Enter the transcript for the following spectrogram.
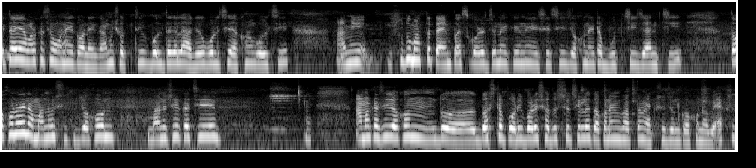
এটাই আমার কাছে অনেক অনেক। আমি সত্যি বলতে গেলে আগেও বলেছি, এখনও বলছি। আমি শুধুমাত্র টাইম পাস করার জন্য এখানে এসেছি, যখন এটা বুঝছি, জানছি। তখন হয় না, মানুষ যখন মানুষের কাছে, আমার কাছে যখন দশটা পরিবারের সদস্য ছিল, তখন আমি ভাবতাম একশো জন কখন হবে? একশো,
